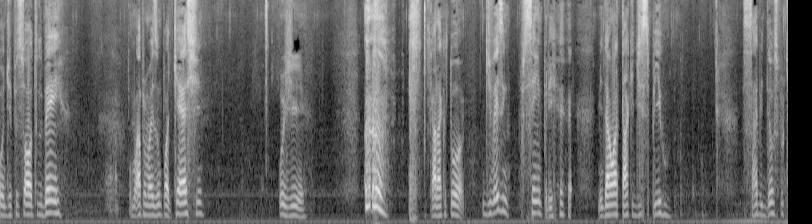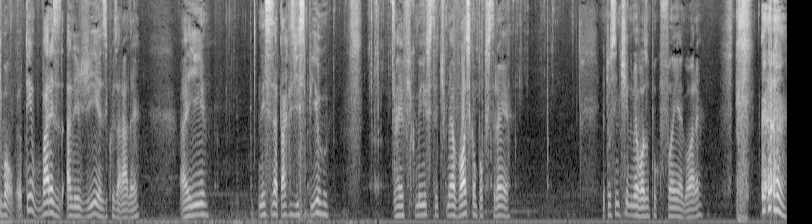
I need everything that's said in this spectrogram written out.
Bom dia pessoal, tudo bem? Vamos lá para mais um podcast. Hoje. Caraca, eu tô. De vez em sempre me dá um ataque de espirro. Sabe Deus porque, bom, eu tenho várias alergias e coisa nada, né? Aí, nesses ataques de espirro, aí eu fico meio. Tipo, minha voz fica um pouco estranha. Eu tô sentindo minha voz um pouco fanha agora.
